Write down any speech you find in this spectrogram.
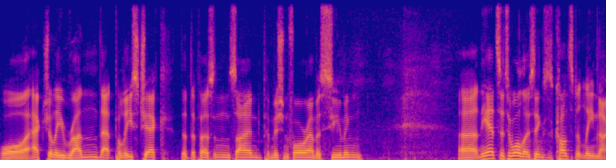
or actually run that police check that the person signed permission for? I'm assuming. Uh, the answer to all those things is constantly no.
